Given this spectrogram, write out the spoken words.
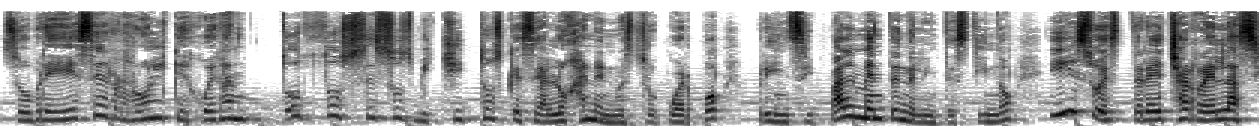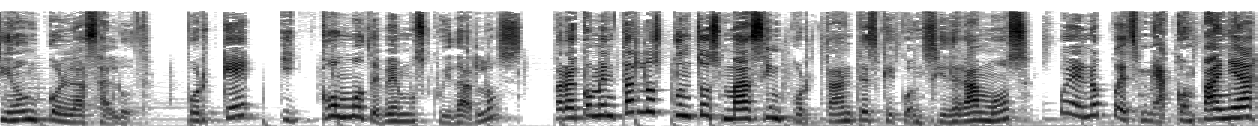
sobre ese rol que juegan todos esos bichitos que se alojan en nuestro cuerpo, principalmente en el intestino, y su estrecha relación con la salud. ¿Por qué y cómo debemos cuidarlos? Para comentar los puntos más importantes que consideramos, bueno, pues me acompaña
